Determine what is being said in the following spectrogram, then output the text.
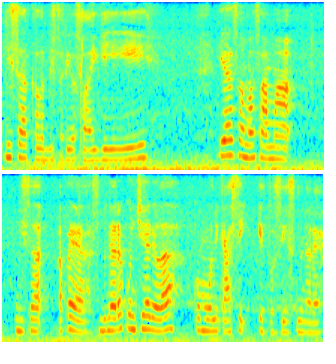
bisa ke lebih serius lagi ya sama-sama bisa apa ya sebenarnya kunci adalah komunikasi itu sih sebenarnya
